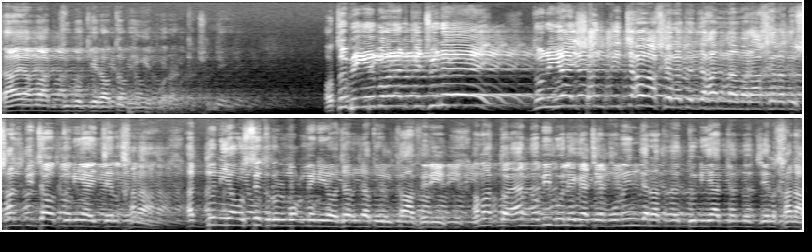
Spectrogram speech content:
তাই আমার যুবকের অত ভেঙে পড়ার কিছু নেই। অত ভেঙে পড়ার কিছু নেই। দুনিয়ায় শান্তি চাও, আখেরাতে জাহান্নাম, আর আখেরাতে শান্তি চাও, দুনিয়ায় জেলখানা। আর দুনিয়া উসিদরুল মুমিনিন ওয়া জান্নাতুল কাফিরিন। আমার দয়ার নবী বলে গেছে, মুমিন যারা তাদের দুনিয়ার জন্য জেলখানা,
